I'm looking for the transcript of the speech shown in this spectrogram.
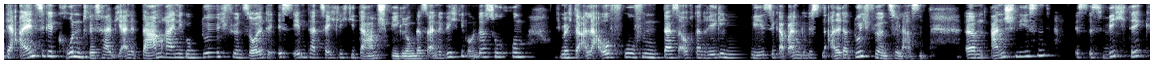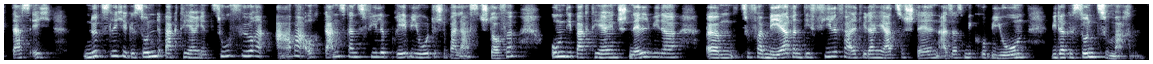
der einzige Grund, weshalb ich eine Darmreinigung durchführen sollte, ist eben tatsächlich die Darmspiegelung. Das ist eine wichtige Untersuchung. Ich möchte alle aufrufen, das auch dann regelmäßig ab einem gewissen Alter durchführen zu lassen. Ähm, anschließend ist es wichtig, dass ich nützliche, gesunde Bakterien zuführe, aber auch ganz, ganz viele präbiotische Ballaststoffe, um die Bakterien schnell wieder ähm, zu vermehren, die Vielfalt wieder herzustellen, also das Mikrobiom wieder gesund zu machen.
